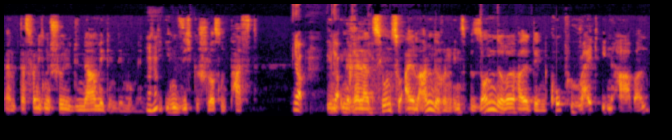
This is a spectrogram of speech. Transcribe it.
Ähm, das fand ich eine schöne Dynamik in dem Moment, mhm. die in sich geschlossen passt. Ja. In, ja. in Relation zu allem anderen, insbesondere halt den Copyright-Inhabern,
